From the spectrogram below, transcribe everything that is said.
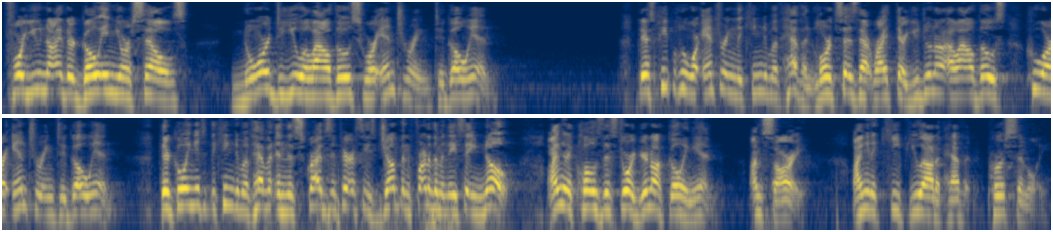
For you neither go in yourselves, nor do you allow those who are entering to go in. There's people who are entering the kingdom of heaven. Lord says that right there. You do not allow those who are entering to go in. They're going into the kingdom of heaven and the scribes and Pharisees jump in front of them and they say, no, I'm going to close this door. You're not going in. I'm sorry. I'm going to keep you out of heaven personally.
